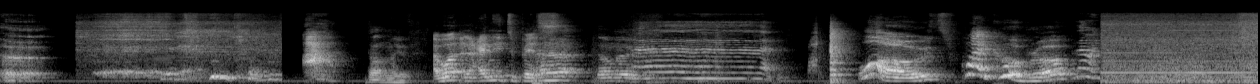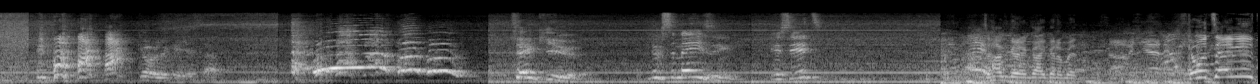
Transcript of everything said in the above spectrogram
Ah! Don't move. I want, I need to piss. Don't move. Uh, Oh, it's quite cool, bro. No. Go look at yourself. Thank you. Looks amazing. You see it? The Hungarian guy gonna win. Come on, David!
